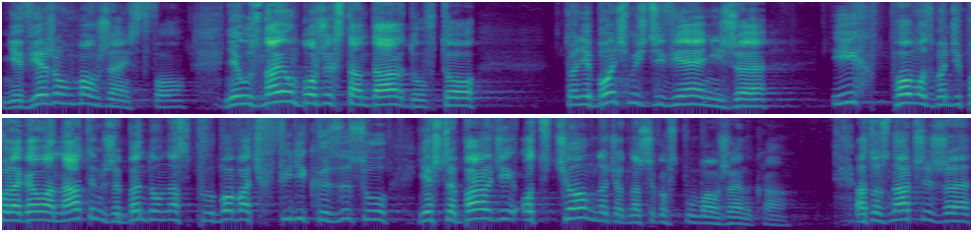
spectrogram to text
nie wierzą w małżeństwo, nie uznają Bożych standardów, to, to nie bądźmy zdziwieni, że ich pomoc będzie polegała na tym, że będą nas próbować w chwili kryzysu jeszcze bardziej odciągnąć od naszego współmałżonka. A to znaczy, że,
